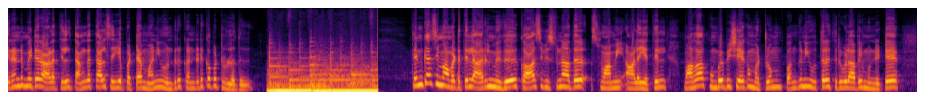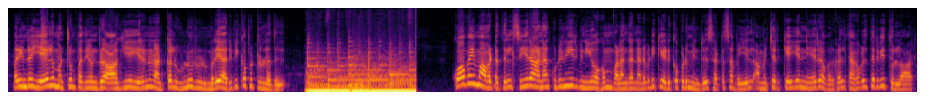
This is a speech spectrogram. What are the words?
இரண்டு மீட்டர் ஆழத்தில் தங்கத்தால் செய்யப்பட்ட மணி ஒன்று கண்டெடுக்கப்பட்டுள்ளது. தென்காசி மாவட்டத்தில் அருள்மிகு காசி விஸ்வநாதர் சுவாமி ஆலயத்தில் மகா கும்பாபிஷேகம் மற்றும் பங்குனி உத்தர திருவிழாவை முன்னிட்டு வருகின்ற ஏழு மற்றும் பதினொன்று ஆகிய இரண்டு நாட்கள் உள்ளூர் விடுமுறை அறிவிக்கப்பட்டுள்ளது. கோவை மாவட்டத்தில் சீரான குடிநீர் விநியோகம் வழங்க நடவடிக்கை எடுக்கப்படும் என்று சட்டசபையில் அமைச்சர் கே என் நேரு அவர்கள் தகவல் தெரிவித்துள்ளார்.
